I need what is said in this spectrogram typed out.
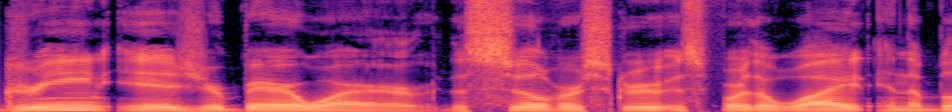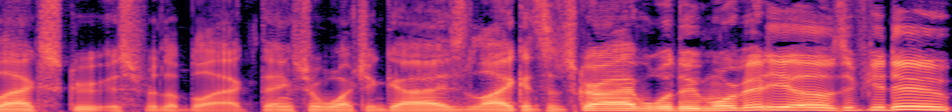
Green is your bare wire. The silver screw is for the white and the black screw is for the black. Thanks for watching guys. Like and subscribe. We'll do more videos if you do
